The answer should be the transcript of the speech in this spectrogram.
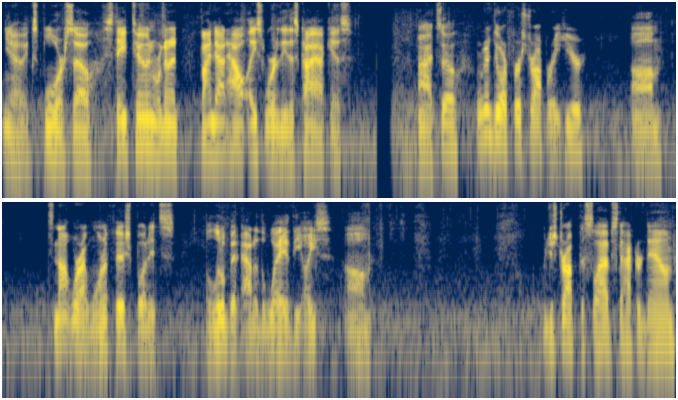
you know explore so stay tuned we're gonna find out how ice worthy this kayak is all right so we're gonna do our first drop right here um, it's not where I want to fish, but it's a little bit out of the way of the ice. Um, we just dropped the slab stacker down,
